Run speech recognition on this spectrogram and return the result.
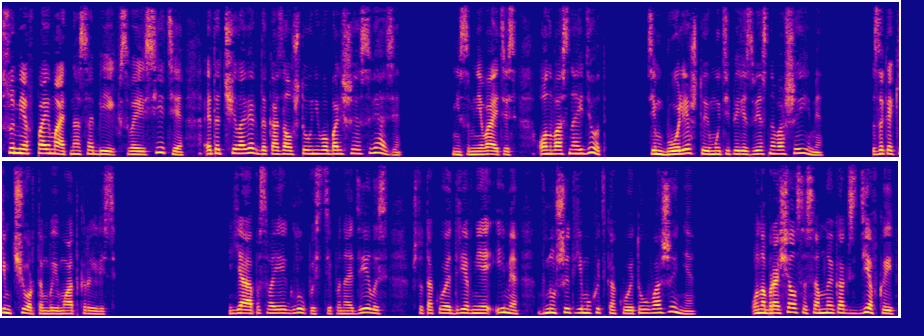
Сумев поймать нас обеих в своей сети, этот человек доказал, что у него большие связи. Не сомневайтесь, он вас найдет, тем более, что ему теперь известно ваше имя. За каким чертом вы ему открылись? Я по своей глупости понадеялась, что такое древнее имя внушит ему хоть какое-то уважение. Он обращался со мной как с девкой,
